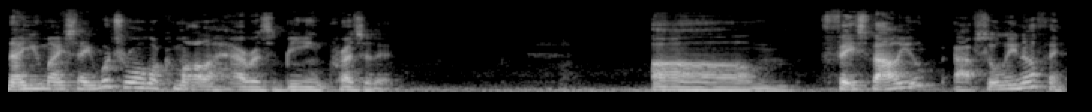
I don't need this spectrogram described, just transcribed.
Now, you might say, what's wrong with Kamala Harris being president? Um, face value? Absolutely nothing.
